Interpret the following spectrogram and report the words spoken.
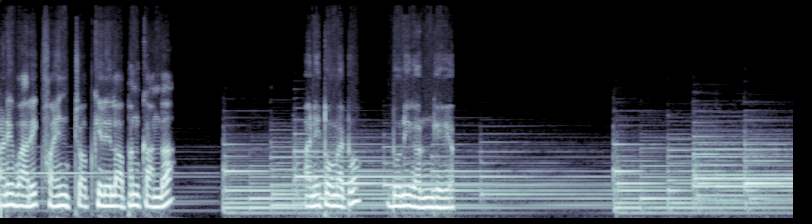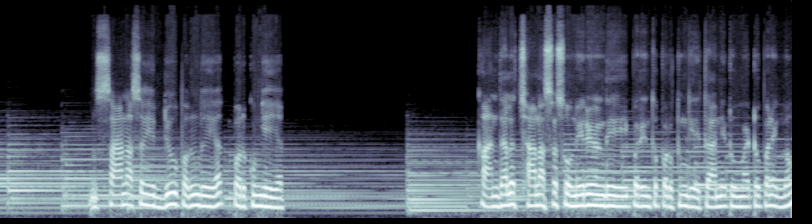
आणि बारीक फाईन चॉप केलेला आपण कांदा आणि टोमॅटो दोन्ही घालून घेऊया. छान असं एकजीव करून घेऊयात परकून घेऊयात कांद्याला छान असं सोनेरी रंग येईपर्यंत परतून घ्यायचा आणि टोमॅटो पण एकदम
